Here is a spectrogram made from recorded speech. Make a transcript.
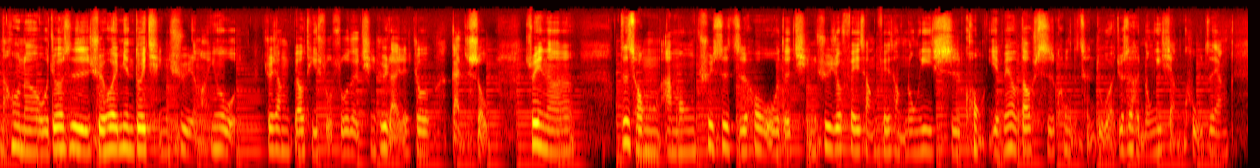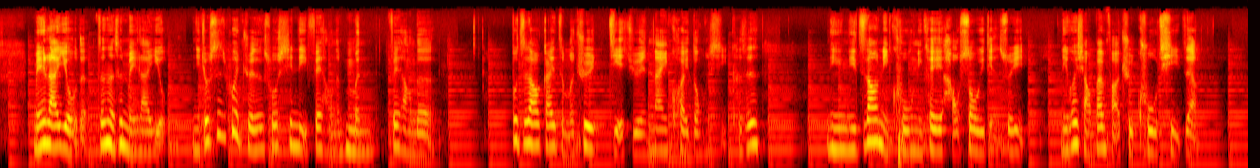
然后呢，我就是学会面对情绪了嘛，因为我就像标题所说的，情绪来了就感受，所以呢。自从阿蒙去世之后，我的情绪就非常非常容易失控，也没有到失控的程度啊，就是很容易想哭这样，没来由的，真的是没来由。你就是会觉得说心里非常的闷，非常的不知道该怎么去解决那一块东西。可是你你知道你哭你可以好受一点，所以你会想办法去哭泣这样。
